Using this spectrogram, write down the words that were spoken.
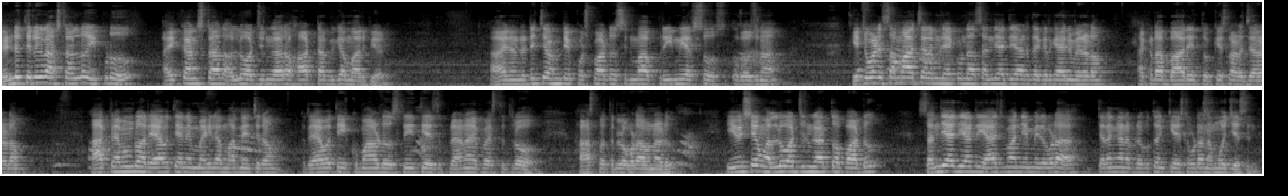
రెండు తెలుగు రాష్ట్రాల్లో ఇప్పుడు ఐకాన్ స్టార్ అల్లు అర్జున్ గారు హాట్ టాపిక్గా మారిపోయాడు. ఆయన నటించినటువంటి Pushpa two cinema premiere show రోజున ఎటువంటి సమాచారం లేకుండా సంధ్యా థియేటర్ దగ్గరికి ఆయన వెళ్ళడం అక్కడ భారీ తొక్కిసలాట జరగడం ఆ క్రమంలో రేవతి అనే మహిళ మరణించడం రేవతి కుమారుడు శ్రీతేజ్ ప్రాణాయ పరిస్థితిలో ఆసుపత్రిలో కూడా ఉన్నాడు. ఈ విషయం అల్లు అర్జున్ గారితో పాటు సంధ్యా థియేటర్ యాజమాన్యం మీద కూడా తెలంగాణ ప్రభుత్వం కేసులు కూడా నమోదు చేసింది.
